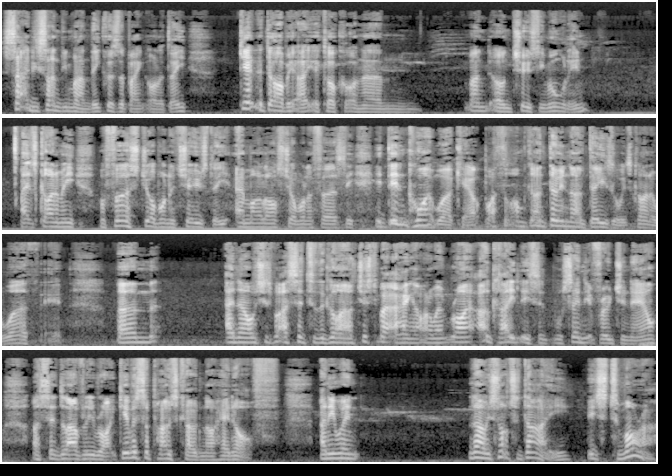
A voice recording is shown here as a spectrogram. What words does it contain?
Saturday, Sunday, Monday, because the bank holiday, get the Derby at 8 o'clock on, um, on Tuesday morning. It's kind of me, my first job on a Tuesday and my last job on a Thursday. It didn't quite work out, but I thought I'm going doing no diesel. It's kind of worth it. Um, and I was just, I said to the guy, I was just about to hang up, and I went, right, okay. He said, we'll send it through to you now. I said, lovely, right, give us a postcode and I'll head off. And he went, no, it's not today, it's tomorrow.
